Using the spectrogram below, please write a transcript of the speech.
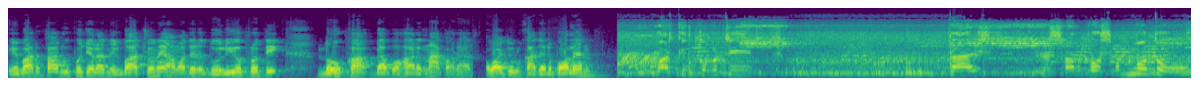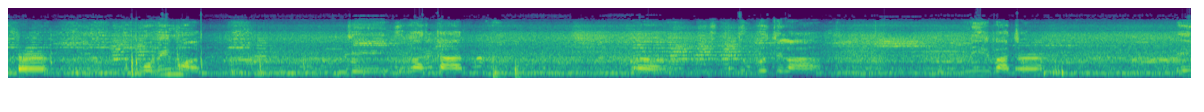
এবারকার উপজেলা নির্বাচনে আমাদের দলীয় প্রতীক নৌকা ব্যবহার না করা ওবায়দুল কাদের বলেন প্রায় সর্বসম্মত অভিমত যে এবারকার উপজেলা নির্বাচন, এই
